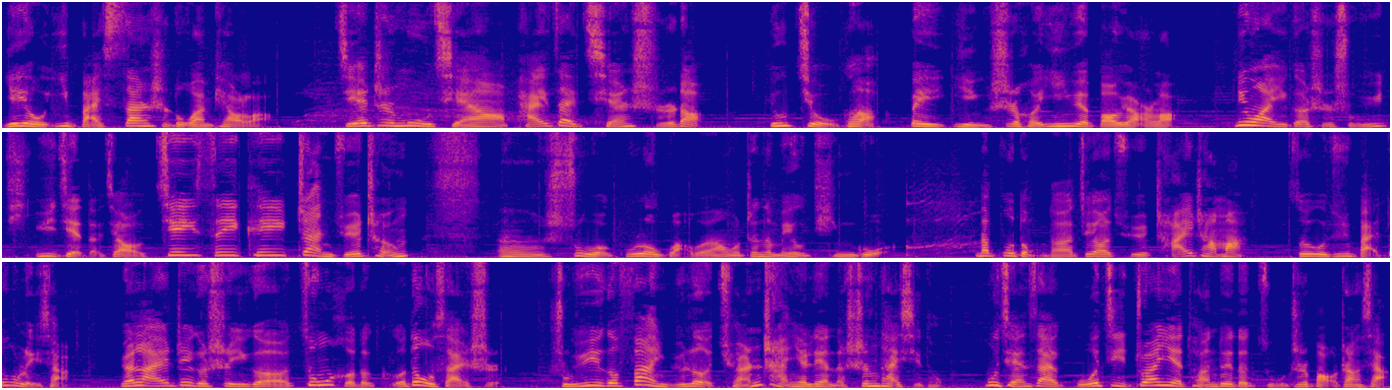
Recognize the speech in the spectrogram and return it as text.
也有一百三十多万票了。截至目前啊，排在前十的有九个被影视和音乐包圆了。另外一个是属于体育界的，叫 J.C.K. 战绝城。嗯，恕我孤陋寡闻啊，我真的没有听过。那不懂的就要去查一查嘛。所以我就去百度了一下。原来这个是一个综合的格斗赛事，属于一个泛娱乐全产业链的生态系统。目前在国际专业团队的组织保障下，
